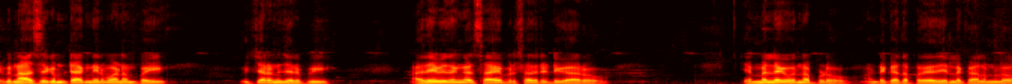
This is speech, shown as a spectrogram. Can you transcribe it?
ఇక నాసిరకం ట్యాంక్ నిర్మాణంపై విచారణ జరిపి అదేవిధంగా సాయి ప్రసాద్ రెడ్డి గారు ఎమ్మెల్యేగా ఉన్నప్పుడు అంటే గత పదహైదేళ్ళ కాలంలో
